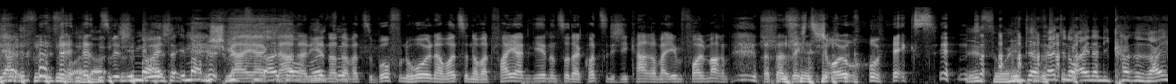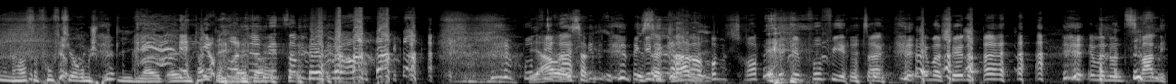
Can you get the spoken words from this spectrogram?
Ja, ist, ist so, Alter. Zwischendurch. Immer, Alter, immer am Schwitzen, Ja, ja, klar, Alter. dann hier noch da was zu buffen holen, da wolltest du noch was feiern gehen und so, da konntest du nicht die Karre mal eben voll machen, dass dann 60 Euro weg sind. Ist so. Hinterher fährt dir noch einer in die Karre rein und dann hast du 50 Euro im Sprit liegen, Alter. Äh, im Tank liegen, Junge, Alter. Witz hab ich früher auch Puffi Ja, aber rein, ist doch- dann ist geht doch die Karre klar. umschrotten mit dem Puffi im Tank. Immer schön, immer nur ein 20,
